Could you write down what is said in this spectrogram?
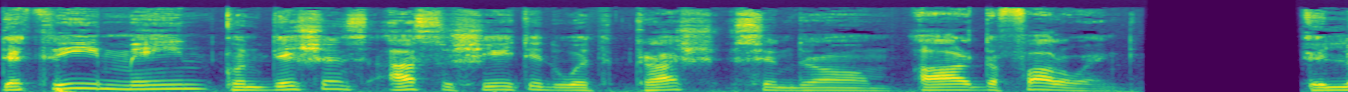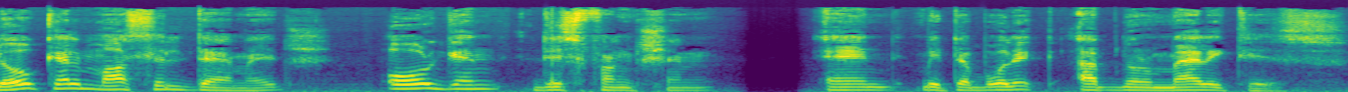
The three main conditions associated with crush syndrome are the following a local muscle damage, organ dysfunction, and metabolic abnormalities.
